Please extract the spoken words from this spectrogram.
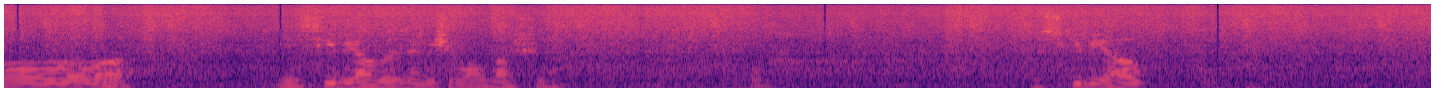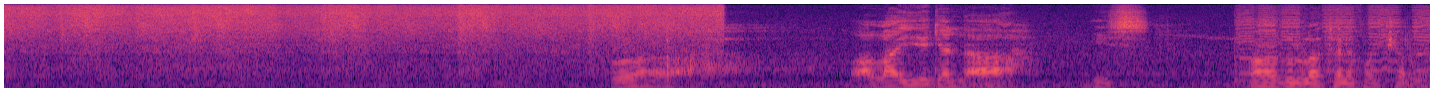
Oh. Mis gibi ya özlemişim Allah şunu. Of. Mis gibi ya. Vallahi iyi geldi ha. Mis. Aa dur la telefon çalıyor.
